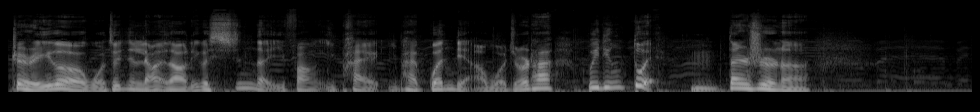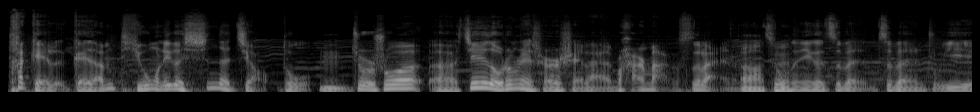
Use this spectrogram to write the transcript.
这是一个我最近了解到的一个新的一方一派一派观点啊，我觉得它不一定对，嗯。但是呢，他给了给咱们提供了一个新的角度，嗯就是说，呃，阶级斗争这词儿是谁来的？不还是马克思来的吗？啊从那个资本资本主义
